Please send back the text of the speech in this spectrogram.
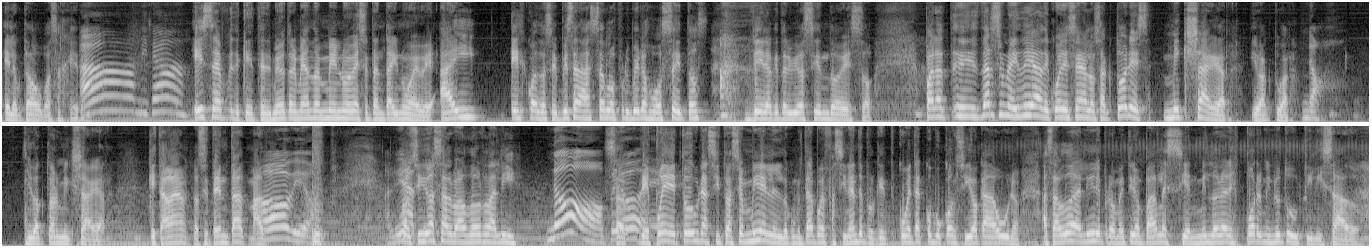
el octavo pasajero. Ah, mirá. Esa que terminó terminando en 1979. Ahí es cuando se empiezan a hacer los primeros bocetos de lo que terminó siendo eso. Para eh, darse una idea de cuáles eran los actores, Mick Jagger iba a actuar. No. Iba a actuar Mick Jagger, que estaba en los 70. más- Obvio. Consiguió a Salvador Dalí. No, O sea, pero. después de toda una situación, miren el documental, pues es fascinante porque cuenta cómo consiguió a cada uno. A Salvador Dalí le prometieron pagarle 100 mil dólares por minuto utilizado.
